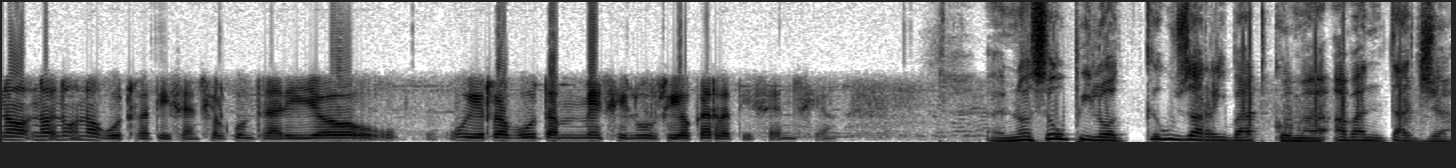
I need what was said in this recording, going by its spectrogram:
No, no, no, no ha hagut reticència, al contrari, jo ho he rebut amb més il·lusió que reticència. Eh, No sou pilot, què us ha arribat com a avantatge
